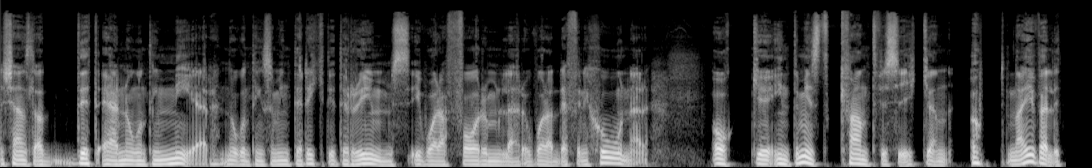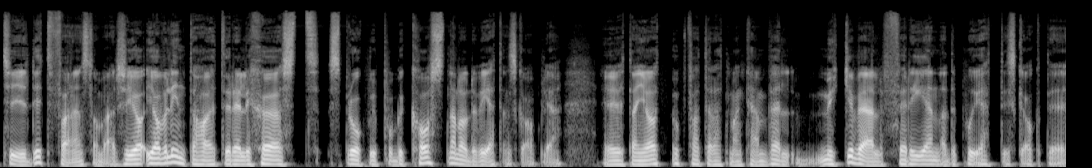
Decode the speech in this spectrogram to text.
känslan att det är någonting mer, någonting som inte riktigt ryms i våra formler och våra definitioner. Och eh, inte minst kvantfysiken öppnar ju väldigt tydligt för en sån värld. Så jag, jag vill inte ha ett religiöst språkbruk på bekostnad av det vetenskapliga. Eh, utan jag uppfattar att man kan väl, mycket väl förena det poetiska och det,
